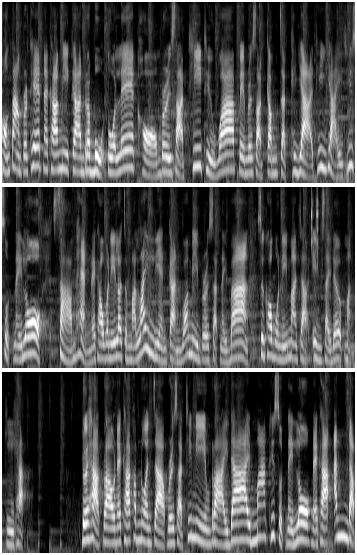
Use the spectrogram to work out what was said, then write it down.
ของต่างประเทศนะคะ มีการระบุตัวเลขของบริษัทที่ถือว่าเป็นบริษัทกำจัดขยะที่ใหญ่ที่สุดในโลก 3 แห่งนะคะ วันนี้เราจะมาไล่เลียงกันว่ามีบริษัทไหนบ้าง ซึ่งข้อมูลนี้มาจาก Insider Monkey ค่ะ โดยหากเรานะคะคำนวณจากบริษัทที่มีรายได้มากที่สุดในโลกนะคะ อันดับ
